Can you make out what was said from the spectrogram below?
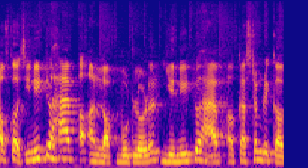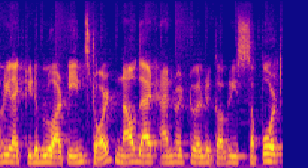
Of course, you need to have an unlocked bootloader. You need to have a custom recovery like TWRP installed. Now that Android 12 recoveries support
